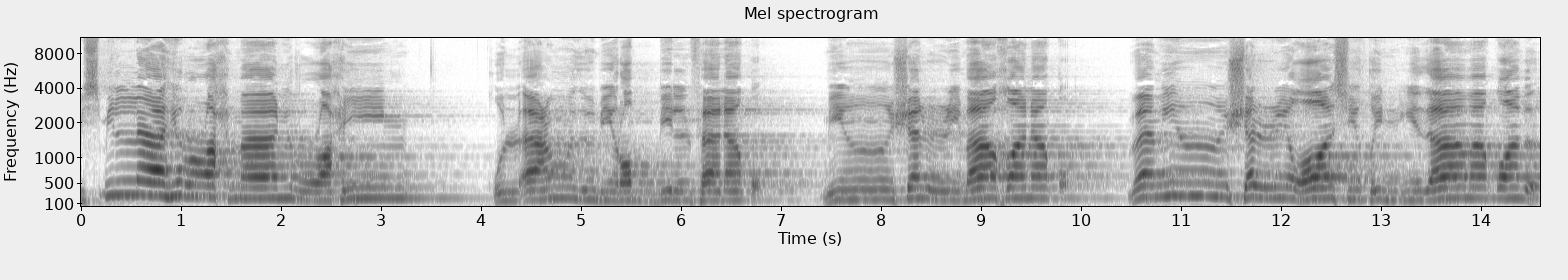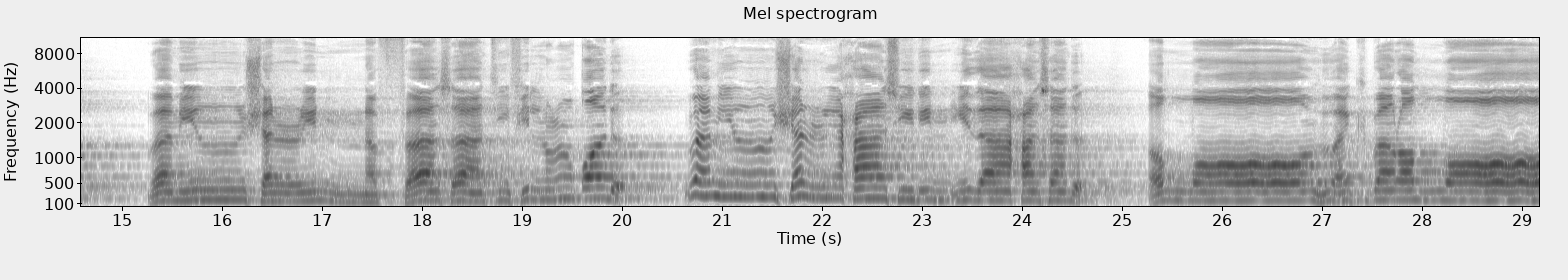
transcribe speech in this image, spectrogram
بسم الله الرحمن الرحيم قل أعوذ برب الفلق من شر ما خلق ومن شر غاسق إذا وقب ومن شر النفاسات في العقد ومن شر حاسد إذا حسد الله أكبر الله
